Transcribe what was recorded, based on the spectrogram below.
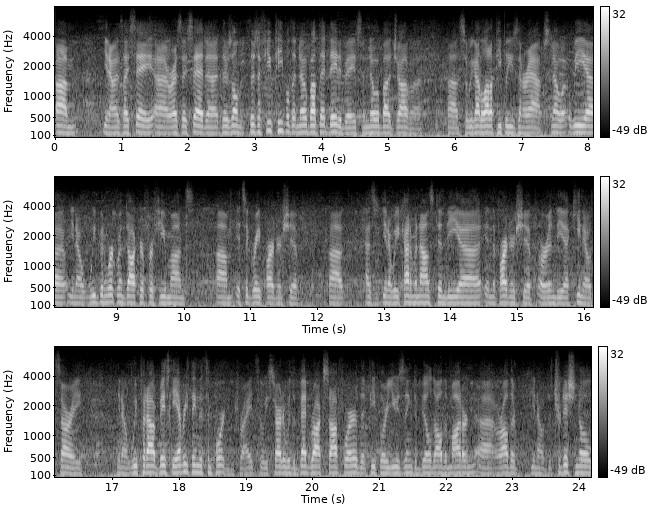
Um, you know, as I say, uh, or as I said, uh, there's only, there's a few people that know about that database and know about Java. Uh, so we got a lot of people using our apps. No, we, you know, we've been working with Docker for a few months. Um, it's a great partnership. as you know, we kind of announced in the in the partnership or in the keynote. Sorry, you know, we put out basically everything that's important, right? So we started with the bedrock software that people are using to build all the modern, uh, or all the, you know, the traditional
